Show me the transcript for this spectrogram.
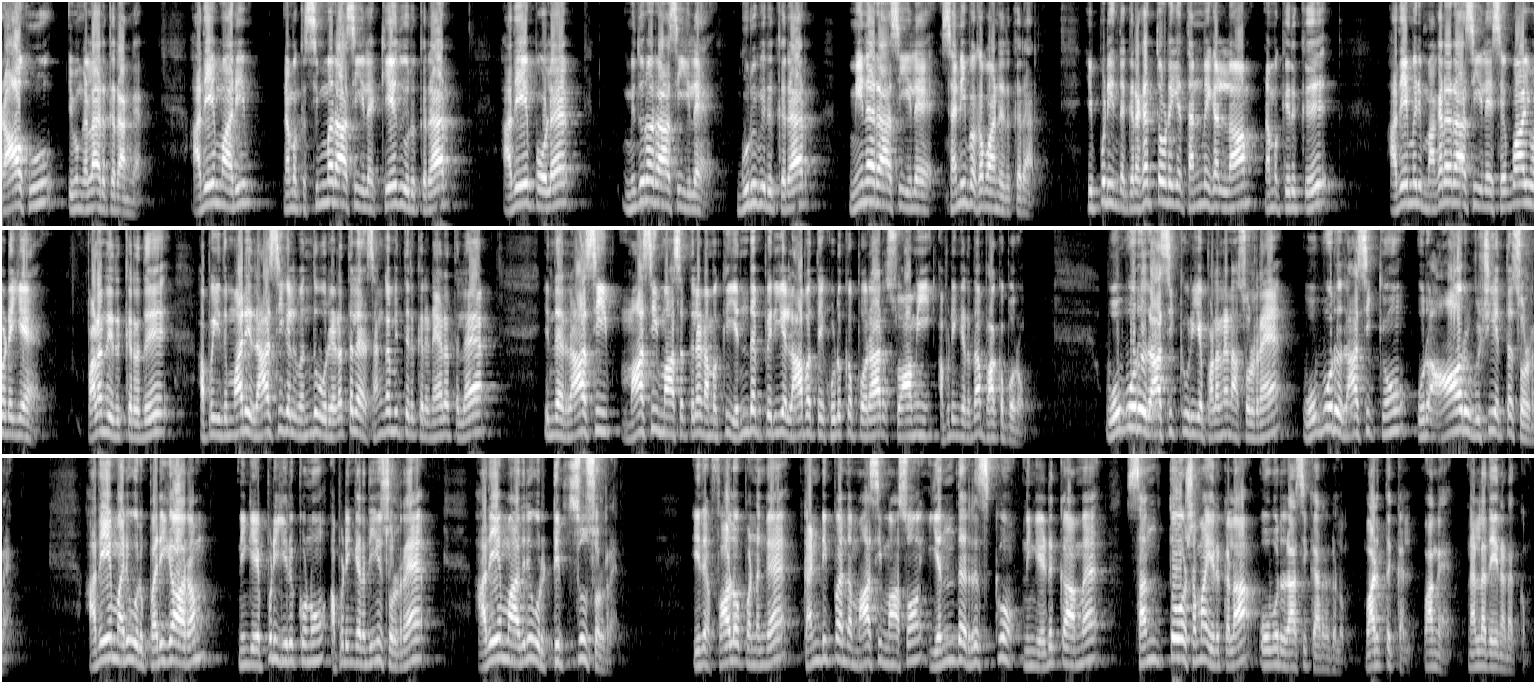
ராகு இவங்கெல்லாம் இருக்கிறாங்க. அதே மாதிரி நமக்கு சிம்ம ராசியில் கேது இருக்கிறார். அதே போல் மிதுன ராசியில் குரு இருக்கிறார். மீன ராசியில் சனி பகவான் இருக்கிறார். இப்படி இந்த கிரகத்துடைய தன்மைகள்லாம் நமக்கு இருக்குது அதே மாதிரி மகர ராசியிலே செவ்வாயுடைய பலன் இருக்கிறது. அப்போ இது மாதிரி ராசிகள் வந்து ஒரு இடத்துல சங்கமித்திருக்கிற நேரத்தில் இந்த ராசி மாசி மாதத்தில் நமக்கு எந்த பெரிய லாபத்தை கொடுக்க போகிறார் சுவாமி அப்படிங்கிறதான் பார்க்க போகிறோம் ஒவ்வொரு ராசிக்குரிய பலனை நான் சொல்கிறேன் ஒவ்வொரு ராசிக்கும் ஒரு ஆறு விஷயத்தை சொல்கிறேன் அதே மாதிரி ஒரு பரிகாரம் நீங்கள் எப்படி இருக்கணும் அப்படிங்கிறதையும் சொல்கிறேன் அதே மாதிரி ஒரு டிப்ஸும் சொல்கிறேன் இதை ஃபாலோ பண்ணுங்கள் கண்டிப்பாக இந்த மாசி மாதம் எந்த ரிஸ்க்கும் நீங்கள் எடுக்காமல் சந்தோஷமாக இருக்கலாம் ஒவ்வொரு ராசிக்காரர்களும். வாழ்த்துக்கள். வாங்க நல்லதே நடக்கும்.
